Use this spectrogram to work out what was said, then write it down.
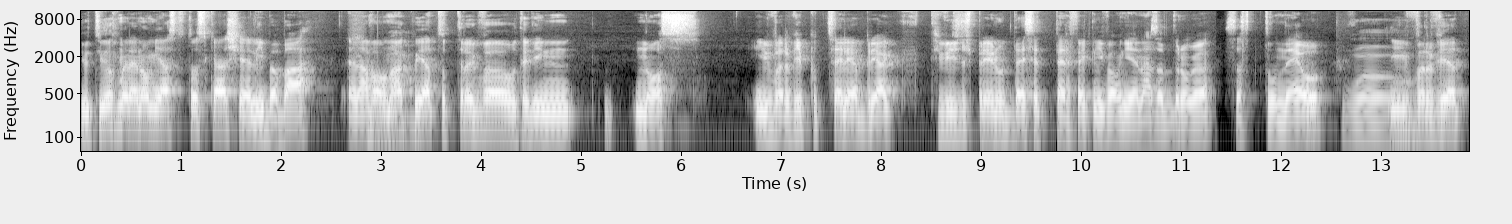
И отидохме на едно място, то се казваше Али Баба. Една вълна, Вау. която тръгва от един нос и върви по целия бряг. Ти виждаш примерно 10 перфектни вълни една зад друга, с тунел Уау. и вървят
